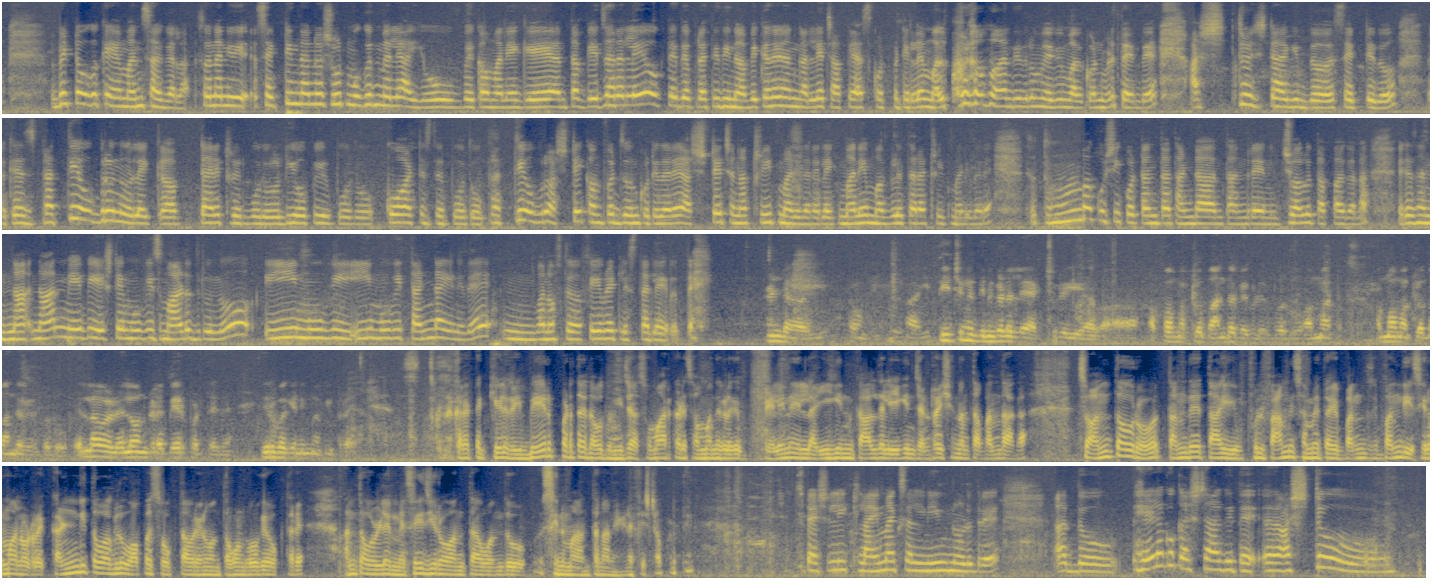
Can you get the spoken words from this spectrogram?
ಬಿಟ್ಟು ಹೋಗಕ್ಕೆ ಮನ್ಸಾಗಲ್ಲ. ಸೊ ನಾನು ಸೆಟ್ಟಿಂದಾನು ಶೂಟ್ ಮುಗಿದ್ಮೇಲೆ, ಅಯ್ಯೋ, ಹೋಗ್ಬೇಕಾ ಮನೆಗೆ? ಅಂತ ಬೇಜಾರಲ್ಲೇ ಹೋಗ್ತಾ ಇದ್ದೆ ಪ್ರತಿದಿನ. ಬೇಕಂದ್ರೆ ನನ್ಗೆ ಅಲ್ಲೇ ಚಾಪೆ ಹಾಸ್ ಇಲ್ಲೇ ಮಲ್ಕೊಳಮ್ಮ ಅಂದಿದ್ರು ಮೇ ಬಿ ಮಲ್ಕೊಂಡ್ಬಿಡ್ತಾ ಇದ್ದೆ. ಅಷ್ಟು ಇಷ್ಟ ಆಗಿದ್ದು ಸೆಟ್ ಇದು. ಬಿಕಾಸ್ ಪ್ರತಿಯೊಬ್ರು ಲೈಕ್ ಡೈರೆಕ್ಟರ್ ಇರ್ಬೋದು ಡಿ ಒ ಪಿ ಇರ್ಬೋದು ಕೋ ಆರ್ಟಿಸ್ಟ್ ಇರ್ಬೋದು, ಪ್ರತಿಯೊಬ್ರು ಅಷ್ಟೇ ಕಂಫರ್ಟ್ ಝೋನ್ ಕೊಟ್ಟಿದ್ದಾರೆ. ಅಷ್ಟೇ ಚೆನ್ನಾಗಿ ಟ್ರೀಟ್ ಮಾಡಿದ್ದಾರೆ. ಲೈಕ್ ಮನೆ ಮಗಳ ತರ ಟ್ರೀಟ್ ಮಾಡಿದ್ದಾರೆ. ಸೊ ತುಂಬಾ ಖುಷಿ ಕೊಟ್ಟಂತ ತಂಡ ಅಂತ ಅಂದ್ರೆ ನಿಜವಾಗ್ಲೂ ತಪ್ಪಾಗಲ್ಲ. ಬಿಕಾಸ್ ನಾನ್ ಮೇ ಬಿ ಎಷ್ಟೇ ಮೂವೀಸ್ ಮಾಡಿದ್ರು ಈ ಮೂವಿ ಈ ಮೂವಿ ತಂಡ ಏನಿದೆ one of the favourite list ಅಲ್ಲೇ ಇರುತ್ತೆ. ಅಂಡ್ ಇತ್ತೀಚಿನ ದಿನಗಳಲ್ಲಿ ಆಕ್ಚುಲಿ ಅಪ್ಪ ಮಕ್ಕಳು ಬಾಂಧವ್ಯಗಳು ಇರ್ಬೋದು, ಅಮ್ಮ ಅಮ್ಮ ಮಕ್ಕಳು ಬಾಂಧವ್ಯ ಇರ್ಬೋದು, ಎಲ್ಲ ಎಲ್ಲ ಒಂದ್ ಕಡೆ ಬೇರ್ಪಡ್ತಾ ಇದೆ. ಇದ್ರ ಬಗ್ಗೆ ನಿಮ್ಮ ಅಭಿಪ್ರಾಯ? ಕರೆಕ್ಟಾಗಿ ಕೇಳಿದ್ರೆ ಬೇರ್ಪಡ್ತಾ ಇದೆ ಹೌದು, ನಿಜ. ಸುಮಾರು ಕಡೆ ಸಂಬಂಧಗಳಿಗೆ ಬೆಲೆನೇ ಇಲ್ಲ. ಈಗಿನ ಕಾಲದಲ್ಲಿ, ಈಗಿನ ಜನ್ರೇಷನ್ ಅಂತ ಬಂದಾಗ. ಸೊ ಅಂಥವ್ರು ತಂದೆ, ತಾಯಿ ಫುಲ್ ಫ್ಯಾಮಿಲಿ ಸಮೇತ ಬಂದು ಬಂದು ಸಿನಿಮಾ ನೋಡ್ರೆ ಖಂಡಿತವಾಗ್ಲೂ ವಾಪಸ್ ಹೋಗ್ತಾವ್ರೇನೋ ಅಂತ ತಗೊಂಡು ಹೋಗೇ ಹೋಗ್ತಾರೆ. ಅಂತ ಒಳ್ಳೆ ಮೆಸೇಜ್ ಇರೋ ಅಂತ ಒಂದು ಸಿನಿಮಾ ಅಂತ ನಾನು ಹೇಳಕ್ಕೆ ಇಷ್ಟಪಡ್ತೀನಿ. ಸ್ಪೆಷಲಿ ಕ್ಲೈಮ್ಯಾಕ್ಸ್ ಅಲ್ಲಿ ನೀವು ನೋಡಿದ್ರೆ ಅದು ಹೇಳಕ್ಕೂ ಕಷ್ಟ ಆಗುತ್ತೆ. ಅಷ್ಟು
